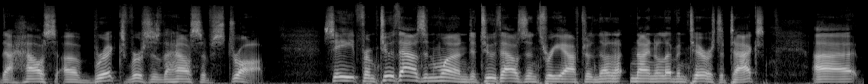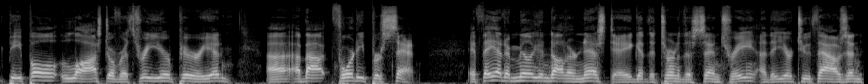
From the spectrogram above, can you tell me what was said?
the house of bricks versus the house of straw. See, from 2001 to 2003, after the 9 11 terrorist attacks, uh, people lost over a three year period uh, about 40%. If they had a million dollar nest egg at the turn of the century, uh, the year 2000,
